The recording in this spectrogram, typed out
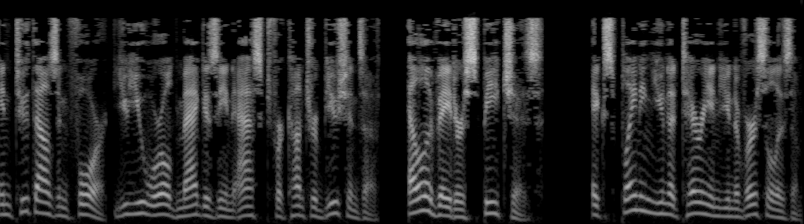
In 2004, UU World magazine asked for contributions of «elevator speeches» explaining Unitarian Universalism.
